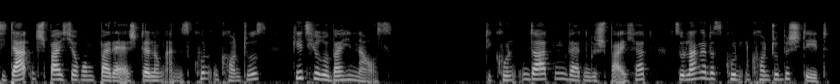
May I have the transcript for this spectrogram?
die Datenspeicherung bei der Erstellung eines Kundenkontos geht hierüber hinaus. Die Kundendaten werden gespeichert, solange das Kundenkonto besteht,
